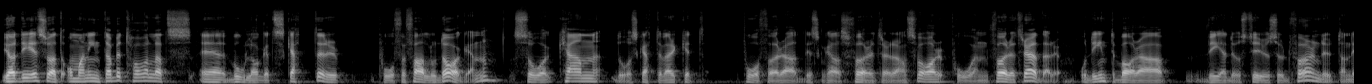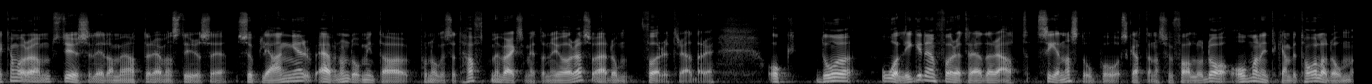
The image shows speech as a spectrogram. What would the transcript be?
Ja, det är så att om man inte har betalat eh, bolagets skatter på förfallodagen så kan då Skatteverket påföra det som kallas företrädaransvar på en företrädare. Och det är inte bara vd och styrelseordförande utan det kan vara styrelseledamöter, även styrelsesuppleanter. Även om de inte har på något sätt haft med verksamheten att göra så är de företrädare. Och då åligger det en företrädare att senast då på skatternas förfallodag, om man inte kan betala dem,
